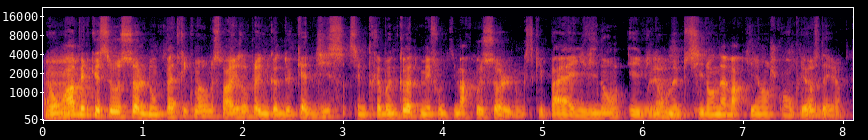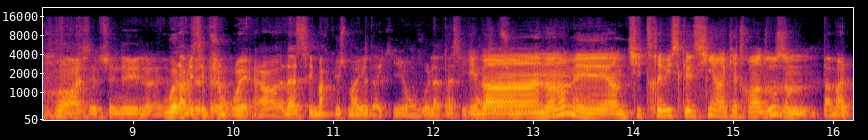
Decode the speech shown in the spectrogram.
Alors, on Mhm. rappelle que c'est au sol. Donc, Patrick Mahomes, par exemple, a une cote de 4-10. C'est une très bonne cote, mais il faut qu'il marque au sol. Donc, ce qui n'est pas évident, évident, même s'il en a marqué un, je crois, en playoff d'ailleurs. En réceptionné. ouais. Ou à la réception, euh, ouais. Alors là, c'est Marcus Mariota qui envoie la passe et qui réception. ben, non, non, mais un petit Travis Kelsey à 1,92. Pas mal.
